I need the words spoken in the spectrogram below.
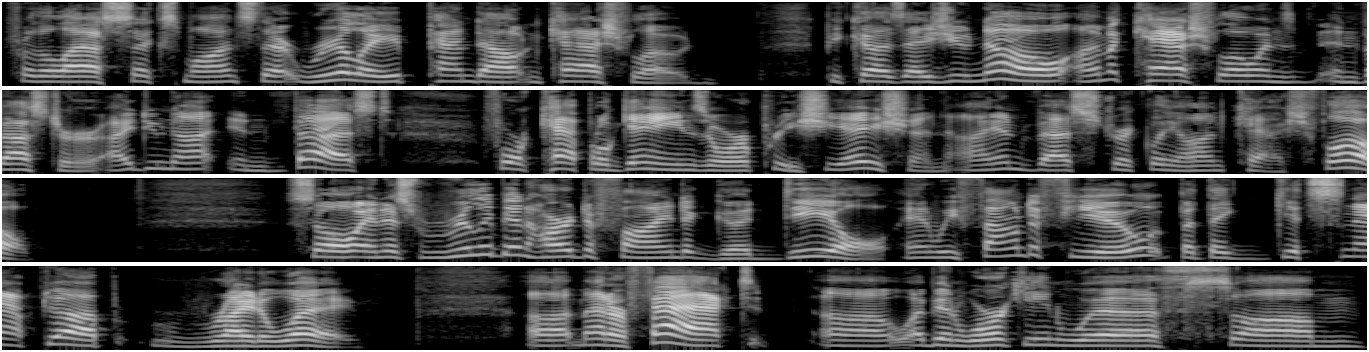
for the last six months that really penned out and cash flowed. Because as you know, I'm a cash flow in- investor. I do not invest for capital gains or appreciation. I invest strictly on cash flow. So, and it's really been hard to find a good deal. And we found a few, but they get snapped up right away. Uh, matter of fact, uh, I've been working with some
